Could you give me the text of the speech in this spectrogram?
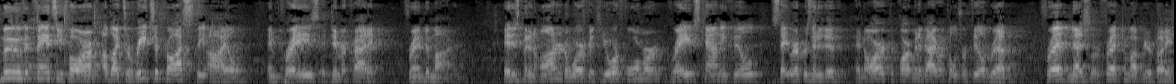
move at Fancy Farm, I'd like to reach across the aisle and praise a Democratic friend of mine. It has been an honor to work with your former Graves County field state representative and our Department of Agriculture field rep, Fred Nesler. Fred, come up here, buddy.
